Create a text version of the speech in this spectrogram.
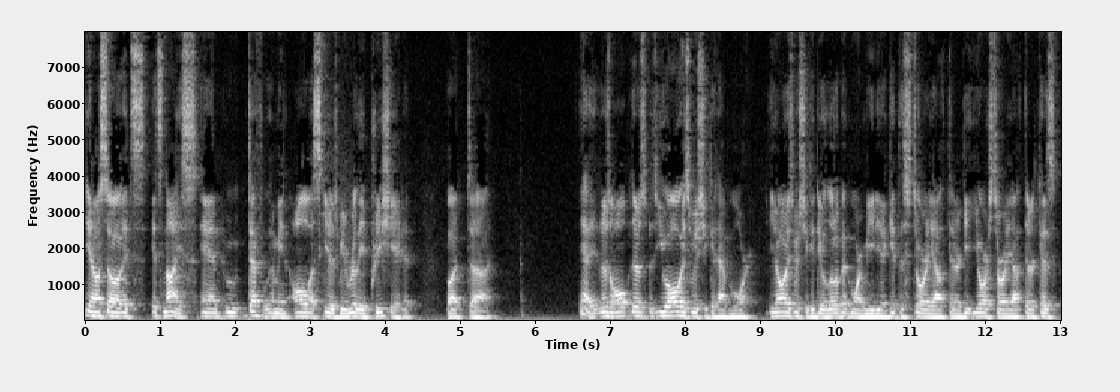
you know, so it's it's nice, and definitely, I mean, all of us skiers, we really appreciate it. But uh, yeah, there's all there's you always wish you could have more. You always wish you could do a little bit more media, get the story out there, get your story out there, because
